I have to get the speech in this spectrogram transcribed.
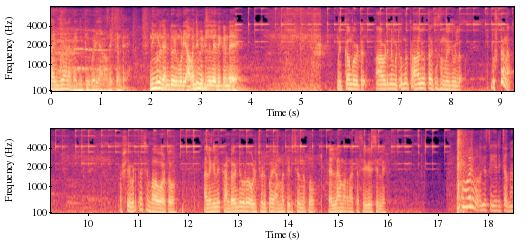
കല്യാണം കഴിഞ്ഞിട്ട് ഇവിടെയാണോ നിൽക്കണ്ടേ നിങ്ങൾ രണ്ടുപേരും കൂടി അവന്റെ വീട്ടിലല്ലേ നിൽക്കണ്ടേ നിൽക്കാൻ പോയിട്ട് ആ വീടിന്റെ മുറ്റൊന്നും കാലുകുത്ത അച്ഛൻ സമ്മതിക്കൂല. ദുഷ്ടനാ. പക്ഷേ ഇവിടുത്തെ അച്ഛൻ പാവാട്ടോ അല്ലെങ്കിൽ കണ്ടവന്റെ കൂടെ ഒളിച്ചെടുപ്പായി അമ്മ തിരിച്ചു വന്നപ്പോൾ എല്ലാം മറന്ന് അച്ഛൻ സ്വീകരിച്ചില്ലേ? ആര് പറഞ്ഞ് സ്വീകരിച്ചെന്ന്?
